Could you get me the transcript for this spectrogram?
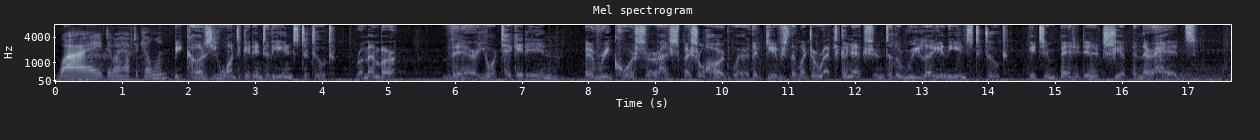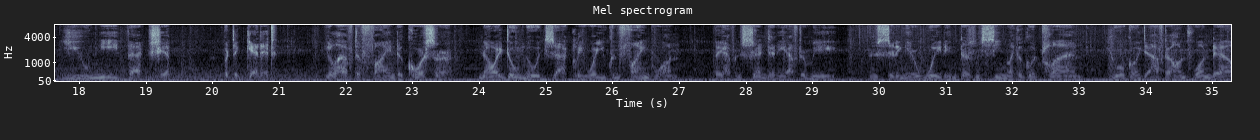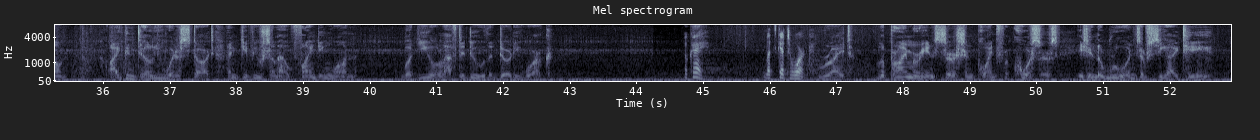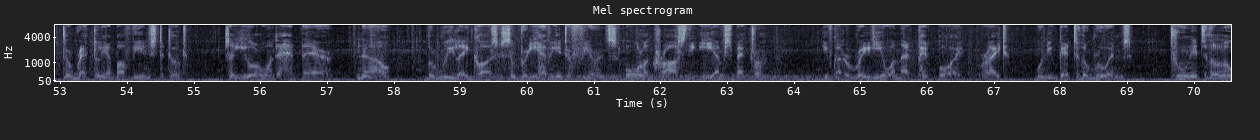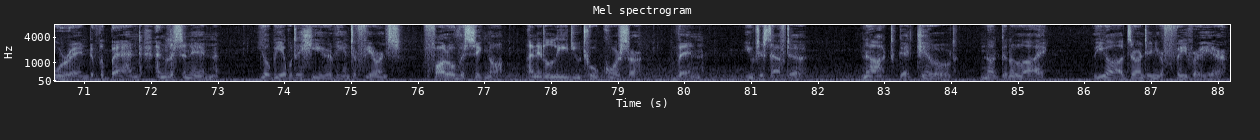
Why do I have to kill one? Because you want to get into the Institute. Remember? They're your ticket in. Every Courser has special hardware that gives them a direct connection to the relay in the Institute. It's embedded in a chip in their heads. You need that chip. But to get it, you'll have to find a Courser. Now, I don't know exactly where you can find one. They haven't sent any after me. And sitting here waiting doesn't seem like a good plan. You're going to have to hunt one down. I can tell you where to start and give you some help finding one. But you'll have to do the dirty work. Okay. Let's get to work. Right. The primary insertion point for coursers is in the ruins of CIT, directly above the Institute. So you'll want to head there. Now, the relay causes some pretty heavy interference all across the EM spectrum. You've got a radio on that Pip-Boy, right? When you get to the ruins, tune it to the lower end of the band and listen in. You'll be able to hear the interference. Follow the signal, and it'll lead you to a courser. Then, you just have to... not get killed. Not gonna lie. The odds aren't in your favor here.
